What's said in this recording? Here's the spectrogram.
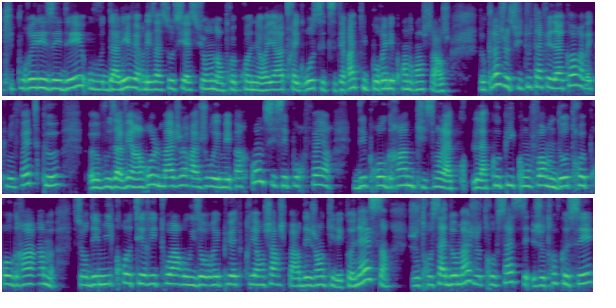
qui pourraient les aider ou d'aller vers les associations d'entrepreneuriat très grosses, etc., qui pourraient les prendre en charge. Donc là, je suis tout à fait d'accord avec le fait que euh, vous avez un rôle majeur à jouer. Mais par contre, si c'est pour faire des programmes qui sont la, la copie conforme d'autres programmes sur des micro-territoires où ils auraient pu être pris en charge par des gens qui les connaissent, je trouve ça dommage. Je trouve ça, je trouve que c'est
